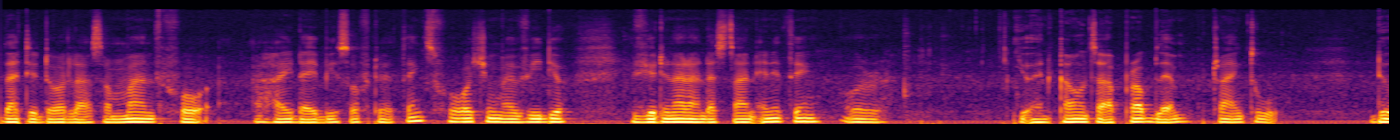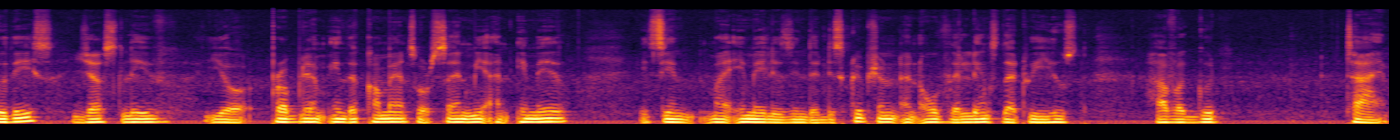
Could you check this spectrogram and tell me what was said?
30 dollars a month for a HideIP software. Thanks for watching my video. If you do not understand anything or you encounter a problem trying to do this just leave your problem in the comments or send me an email. It's in my email is in the description and all the links that we used. Have a good time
